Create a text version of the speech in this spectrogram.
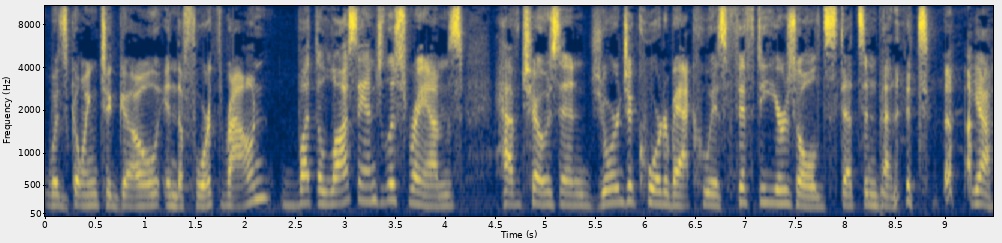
was going to go in the fourth round, but the Los Angeles Rams have chosen Georgia quarterback who is 50 years old, Stetson Bennett. Yeah.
